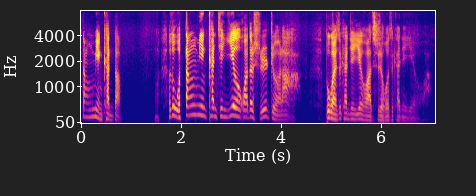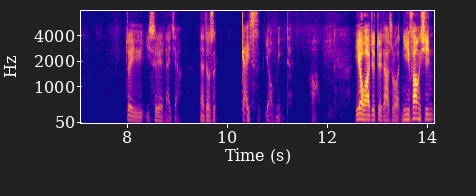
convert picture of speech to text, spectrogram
当面看到啊。他说我当面看见耶和华的使者啦，不管是看见耶和华的使者，或是看见耶和华。对于以色列人来讲，那都是该死要命的啊！耶和华就对他说：“你放心，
